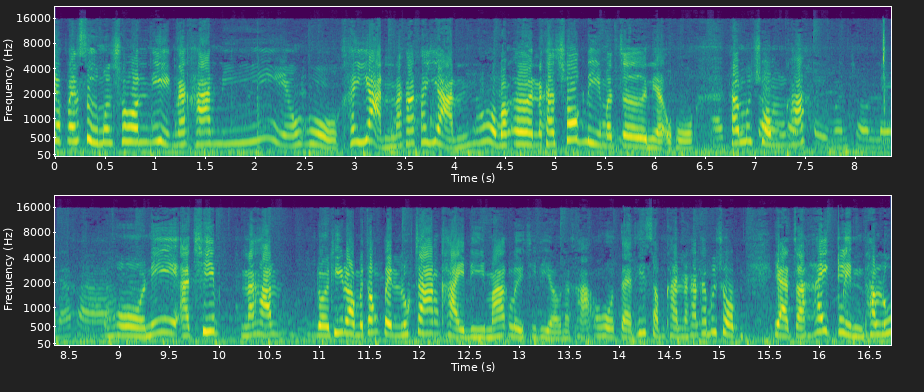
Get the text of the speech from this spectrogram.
ยังเป็นสื่อมวลชนอีกนะคะนี่ โอ้โห ขยันนะคะ ขยันโอ้โหบังเอิญนะคะ โชคดีมาเจอเนี่ยโอ้โหท่านผู้ชมคะสื่อมวลชนเลยนะคะโอ้โหนี่อาชีพนะคะ โดยที่เราไม่ต้องเป็นลูกจ้างใครดีมากเลยทีเดียวนะคะโอ้โหแต่ที่สำคัญนะคะท่านผู้ชมอยากจะให้กลิ่นทะลุ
